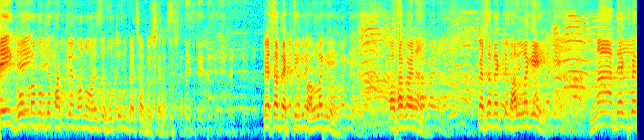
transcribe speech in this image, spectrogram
এই গোমরা মুখে থাকলে মনে হয় যে হুতুম পেছা বসে রয়েছে। পেছা দেখতে কি ভালো লাগে? কথা কয় না? পেছা দেখতে ভালো লাগে? না, দেখবেন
